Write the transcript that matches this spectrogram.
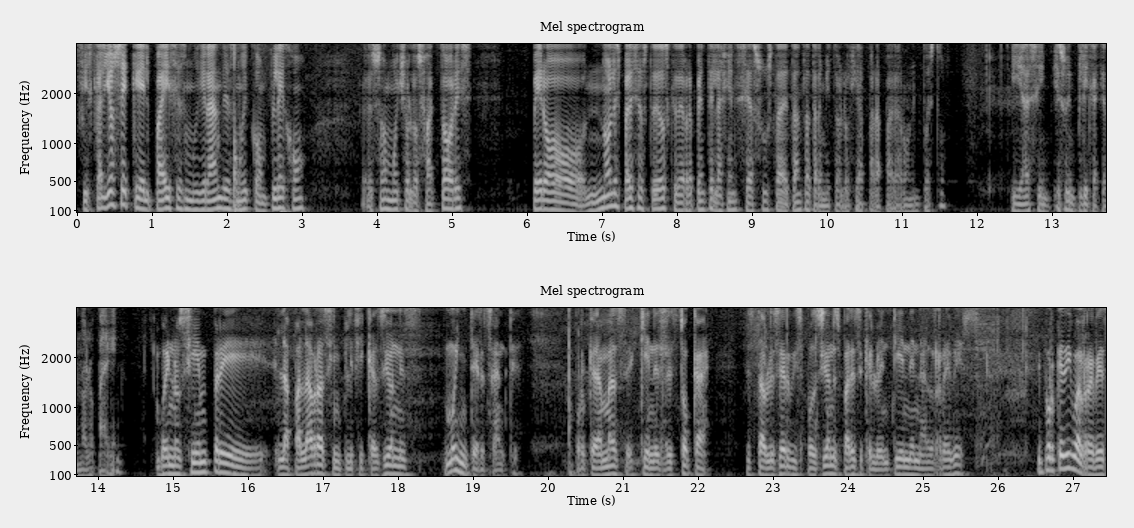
fiscal? Yo sé que el país es muy grande, es muy complejo, eh, son muchos los factores, pero ¿no les parece a ustedes que de repente la gente se asusta de tanta tramitología para pagar un impuesto? Y así, eso implica que no lo paguen. Bueno, siempre la palabra simplificación es muy interesante, porque además eh, quienes les toca establecer disposiciones parece que lo entienden al revés. ¿Y por qué digo al revés?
